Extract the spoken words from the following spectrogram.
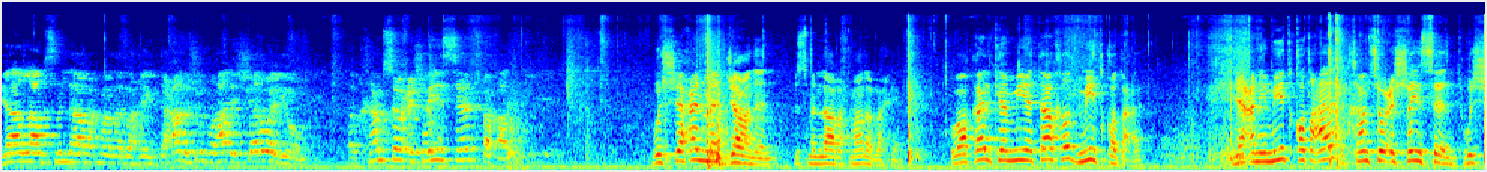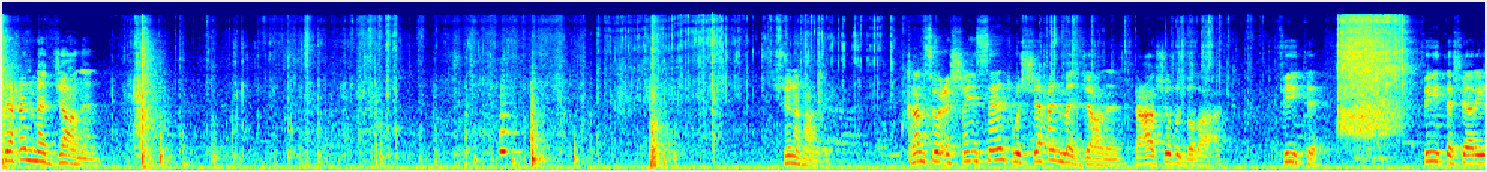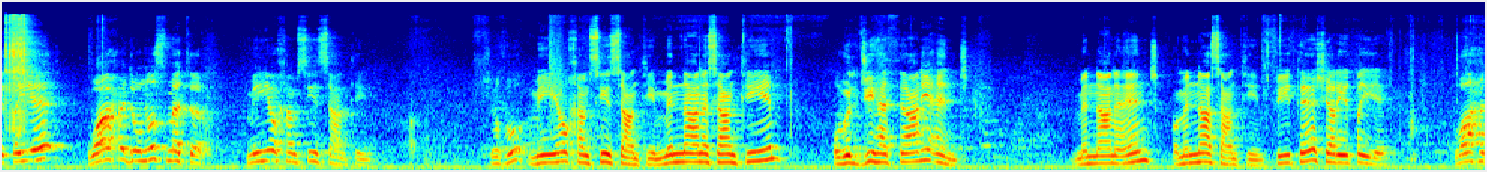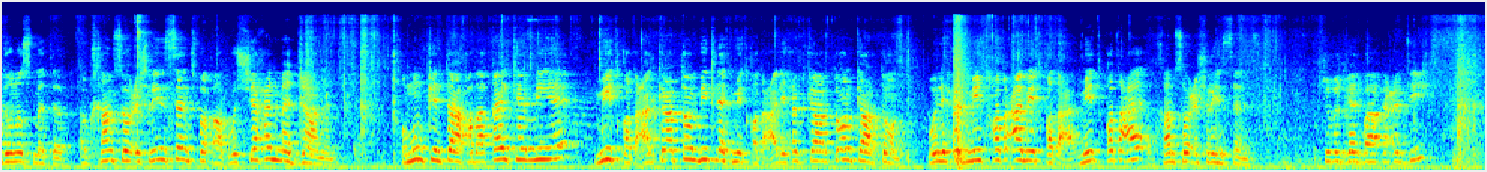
يا الله بسم الله الرحمن الرحيم. تعالوا شوفوا هذه الشروة اليوم. ب 25 سنت فقط. والشحن مجانا. بسم الله الرحمن الرحيم. وأقل كمية تأخذ 100 قطعة. يعني 100 قطعة ب 25 سنت. والشحن مجانا. شنو هذا؟ 25 سنت والشحن مجانا. تعال شوف البضاعة. فيته. فيته شريطيه واحد ونص متر 150 سنتيم. شوفوا 150 سنتيم. من هنا سنتيم وبالجهة الثانية إنج. من هنا إنج ومن هنا سنتيم. فيته شريطيه واحد ونص متر ب 25 سنت فقط والشحن مجانا. وممكن تأخذ أقل كميه 100 قطعة. الكرتون ب 300 قطعة. اللي يحب كرتون كرتون واللي يحب 100 قطعة 100 قطعة. 100 قطعة ب 25 سنت. شوف إيش قد باقي عندي.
